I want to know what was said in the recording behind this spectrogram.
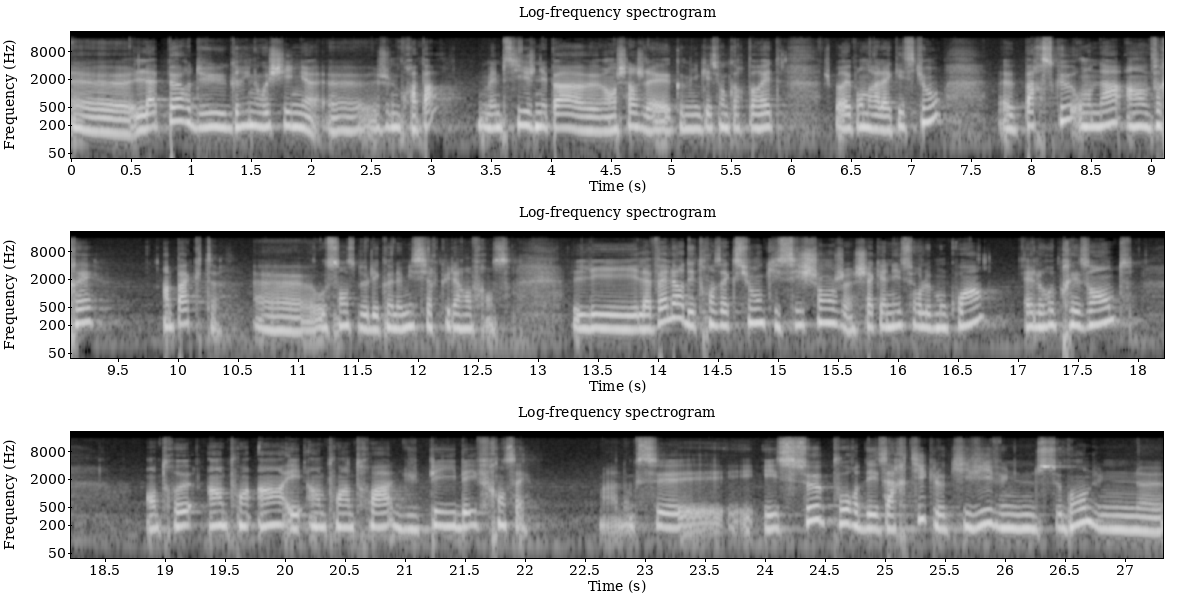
la peur du greenwashing, je ne crois pas même si je n'ai pas euh, en charge la communication corporate, je peux répondre à la question, euh, parce qu'on a un vrai impact euh, au sens de l'économie circulaire en France. la valeur des transactions qui s'échangent chaque année sur le Bon Coin, elle représente entre 1,1 et 1,3 du PIB français. Donc et ce pour des articles qui vivent une seconde, une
